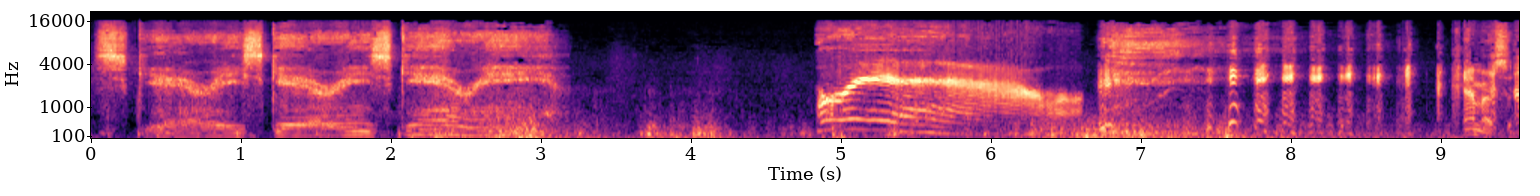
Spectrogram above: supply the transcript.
Scary, scary, scary. Emerson,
